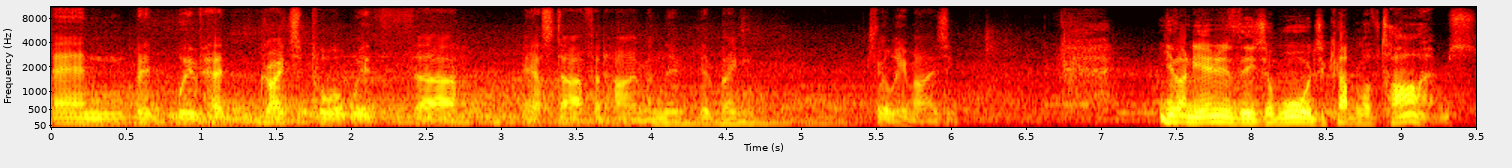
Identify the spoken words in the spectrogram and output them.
and but we've had great support with uh, our staff at home and they've, they've been truly amazing. You've only entered these awards a couple of times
